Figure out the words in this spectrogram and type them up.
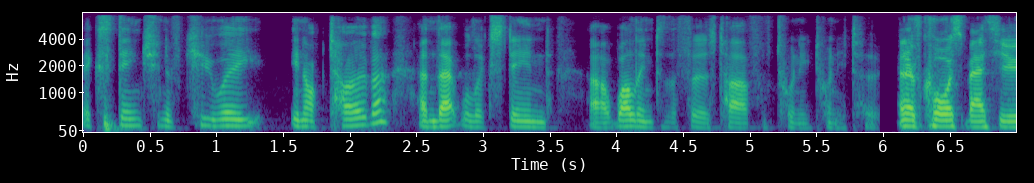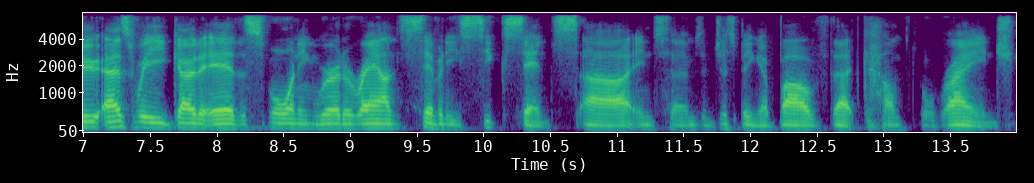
extension of QE in October, and that will extend uh, well into the first half of 2022. And of course, Matthew, as we go to air this morning, we're at around 76 cents uh, in terms of just being above that comfortable range.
